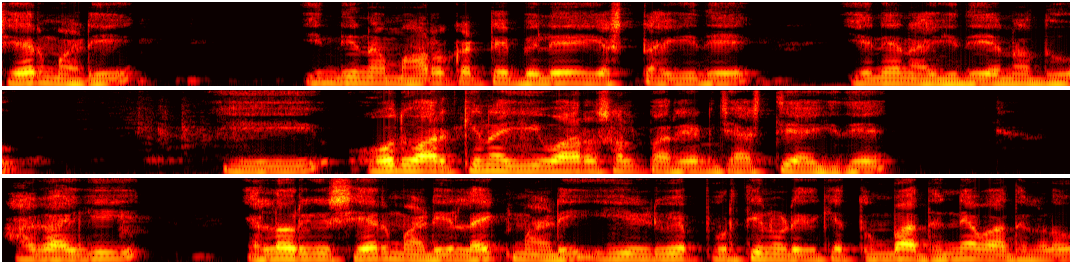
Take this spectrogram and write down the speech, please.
ಶೇರ್ ಮಾಡಿ, ಇಂದಿನ ಮಾರುಕಟ್ಟೆ ಬೆಲೆ ಎಷ್ಟಾಗಿದೆ, ಏನೇನಾಗಿದೆ ಅನ್ನೋದು ಈ ಹೋದ ವಾರಕ್ಕಿಂತ ಈ ವಾರ ಸ್ವಲ್ಪ ರೇಟ್ ಜಾಸ್ತಿ ಆಗಿದೆ. ಹಾಗಾಗಿ ಎಲ್ಲರಿಗೂ ಶೇರ್ ಮಾಡಿ ಲೈಕ್ ಮಾಡಿ ಈ ವಿಡಿಯೋ ಪೂರ್ತಿ ನೋಡಿದ್ದಕ್ಕೆ ತುಂಬ ಧನ್ಯವಾದಗಳು.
